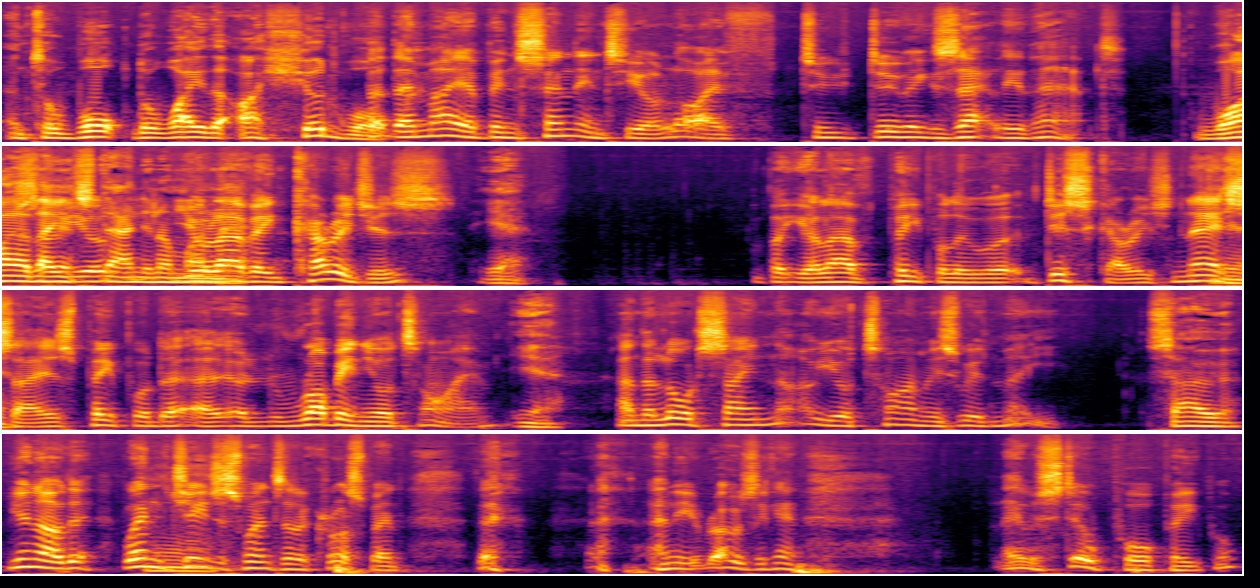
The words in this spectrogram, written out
and to walk the way that I should walk. But they may have been sent into your life to do exactly that. Why are so they standing on my? You'll net? have encouragers. Yeah. But you'll have people who are discouraged, naysayers, yeah. people that are robbing your time. Yeah. And the Lord's saying, "No, your time is with me." So you know that when mm. Jesus went to the crossbed and he rose again, they were still poor people.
